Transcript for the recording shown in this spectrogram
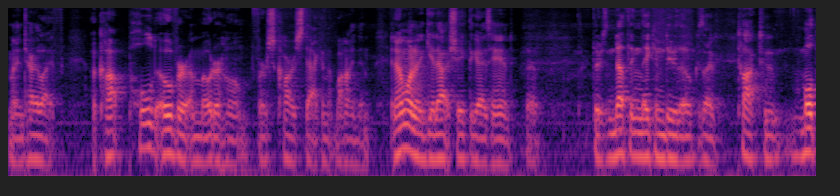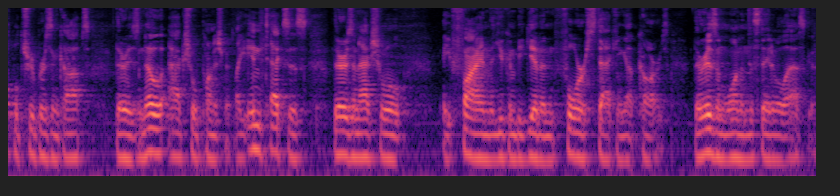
my entire life, a cop pulled over a motorhome, first car stacking up behind him, and I wanted to get out, shake the guy's hand. Yeah. There's nothing they can do though, because I've talked to multiple troopers and cops. There is no actual punishment. Like in Texas, there is an actual a fine that you can be given for stacking up cars. There isn't one in the state of Alaska.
